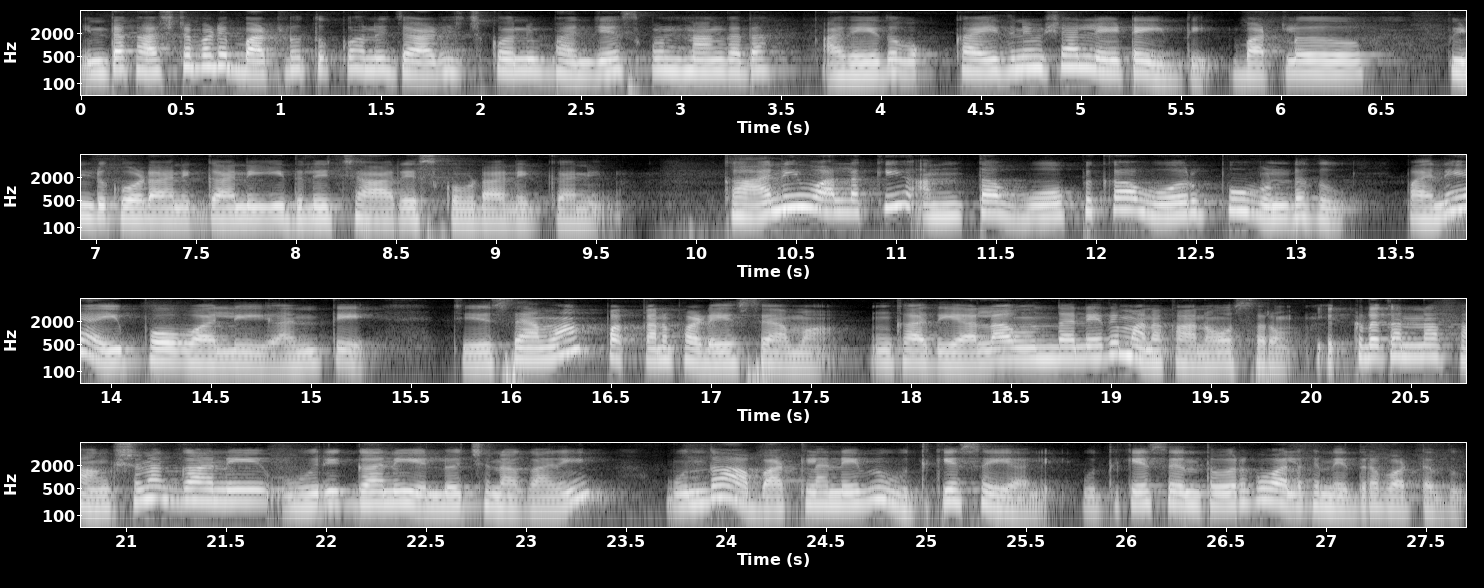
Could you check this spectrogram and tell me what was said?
ఇంత కష్టపడి బట్టలు ఉతుక్కొని జాడించుకొని పని చేసుకుంటున్నాం కదా. అదేదో ఒక్క ఐదు నిమిషాలు లేట్ అయ్యిద్ది బట్టలు పిండుకోవడానికి కానీ ఇదిలి చారేసుకోవడానికి కానీ కానీ వాళ్ళకి అంత ఓపిక ఓర్పు ఉండదు. పని అయిపోవాలి. అంతే. చేసామా పక్కన పడేసామా ఇంకా అది ఎలా ఉందనేది మనకు అనవసరం. ఎక్కడికన్నా ఫంక్షన్కి కానీ ఊరికి కానీ వెళ్ళొచ్చినా కానీ ముందు ఆ బట్టలు అనేవి ఉతికేసేయాలి ఉతికేసేంతవరకు వాళ్ళకి నిద్ర పట్టదు.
